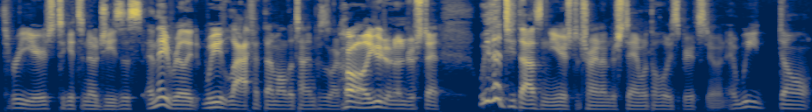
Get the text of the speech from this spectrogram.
three years to get to know Jesus, and they really we laugh at them all the time because it's like, oh, you didn't understand. We've had two thousand years to try and understand what the Holy Spirit's doing, and we don't.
